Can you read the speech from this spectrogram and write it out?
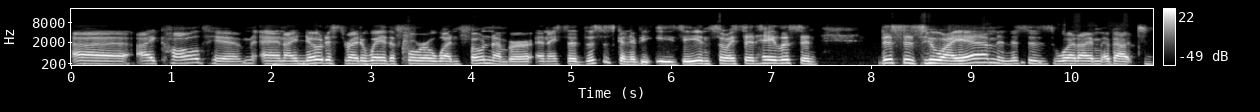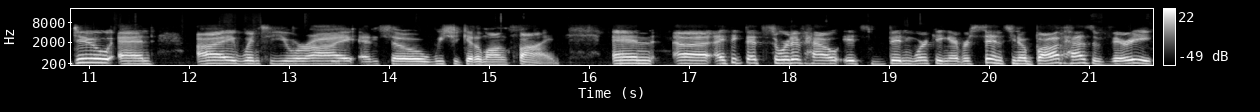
uh, I called him and I noticed right away the 401 phone number. And I said, this is going to be easy. And so I said, hey, listen, this is who I am and this is what I'm about to do. And I went to URI, and so we should get along fine. And uh, I think that's sort of how it's been working ever since. You know, Bob has a very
